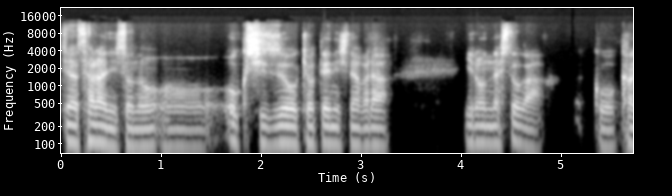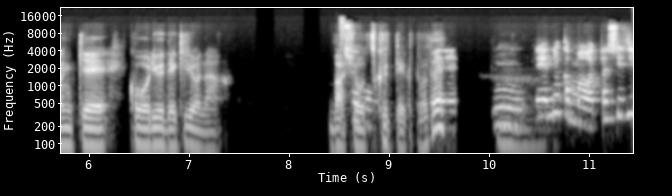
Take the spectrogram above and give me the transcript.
じゃあ、さらにその、おオクシズを拠点にしながら、いろんな人が、こう、関係、交流できるような場所を作っていくとね。うんうんでなんかまあ私自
